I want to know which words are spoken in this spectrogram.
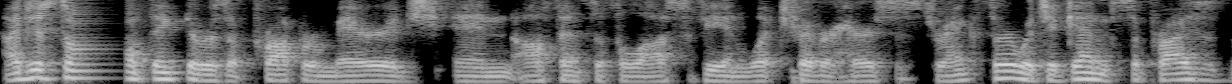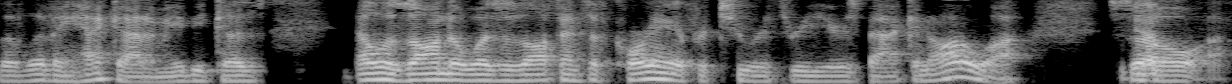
I just don't think there was a proper marriage in offensive philosophy and what Trevor Harris's strengths are, which again surprises the living heck out of me because Elizondo was his offensive coordinator for two or three years back in Ottawa. So yep.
